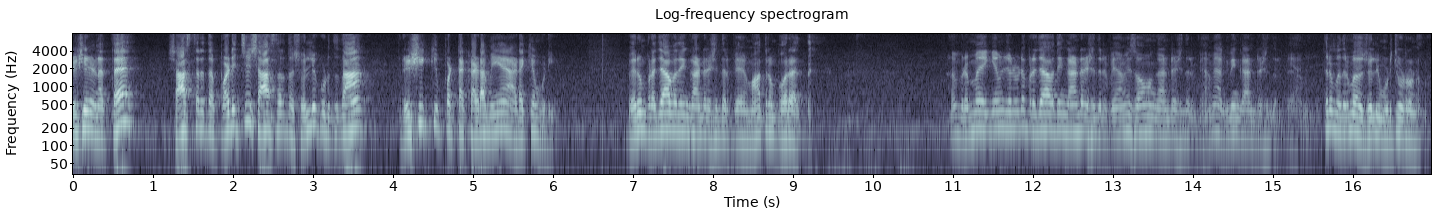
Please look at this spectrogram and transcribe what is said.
ரிஷி ரிணத்தை சாஸ்திரத்தை படித்து சாஸ்திரத்தை சொல்லி கொடுத்து தான் ரிஷிக்குப்பட்ட கடமையை அடைக்க முடியும். வெறும் பிரஜாபதியும் காண்டரேஷந்தர் மாத்திரம் போகாது பிரம்ம யஜ்யம்னு சொல்லிவிட்டு பிரஜாபதியும் காண்டரேஷன் திருப்பியாமி சோமம் காண்டரேஷன் திருப்பியாமி அக்னியும் காண்டரேஷன் திருப்பியாமி திரும்ப திரும்ப அதை சொல்லி முடிச்சு விட்றோம் நம்ம.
